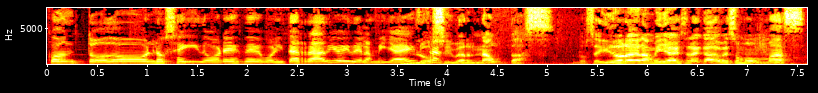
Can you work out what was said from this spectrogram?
con todos los seguidores de Bonita Radio y de la Milla Extra. Los cibernautas. Los seguidores de la milla extra que cada vez somos más.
